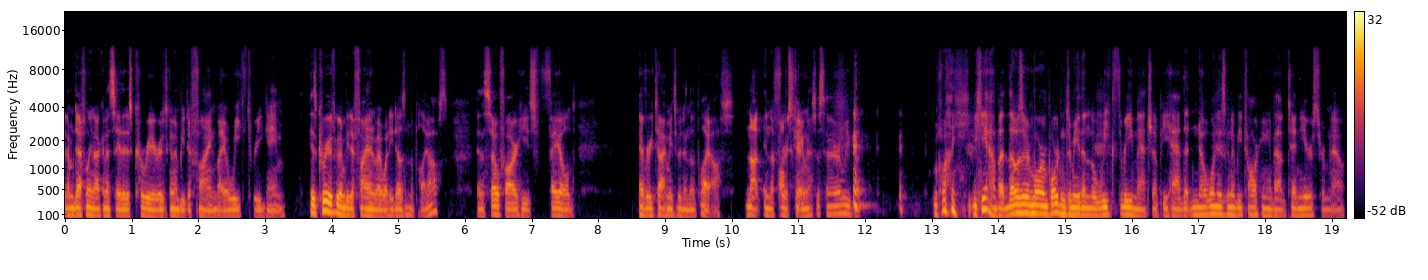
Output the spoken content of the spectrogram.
And I'm definitely not going to say that his career is going to be defined by a week 3 game. His career is going to be defined by what he does in the playoffs. And so far he's failed every time he's been in the playoffs. Not in the first game necessarily, but well, yeah, but those are more important to me than the week 3 matchup he had that no one is going to be talking about 10 years from now.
